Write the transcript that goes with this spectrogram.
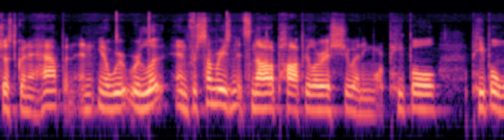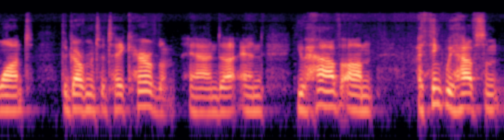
just going to happen, and you know we're, we're li- and for some reason it's not a popular issue anymore. People people want the government to take care of them, and uh, and you have um, I think we have some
